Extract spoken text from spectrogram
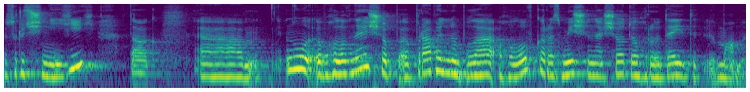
зручні їй. Так. Ну, головне, щоб правильно була головка розміщена щодо грудей мами.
